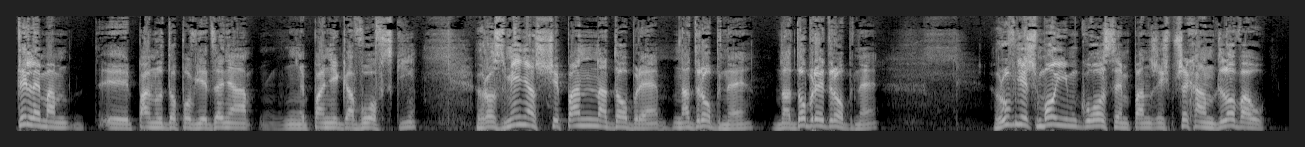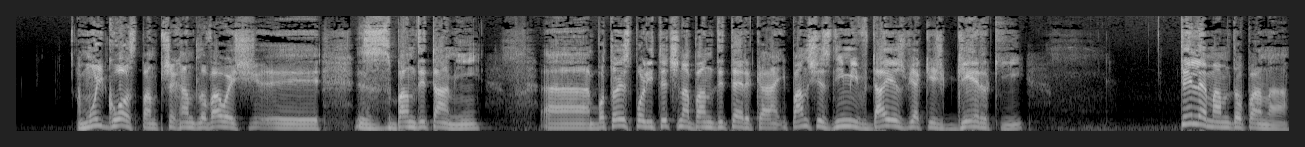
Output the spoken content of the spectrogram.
Tyle mam y, panu do powiedzenia, y, panie Gawłowski. Rozmieniasz się pan na dobre, na drobne, na dobre drobne. Również moim głosem pan żeś przehandlował, mój głos pan przehandlowałeś y, z bandytami, e, bo to jest polityczna bandyterka i pan się z nimi wdajesz w jakieś gierki. Tyle mam do pana.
